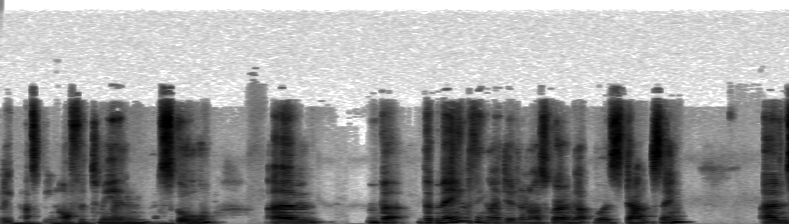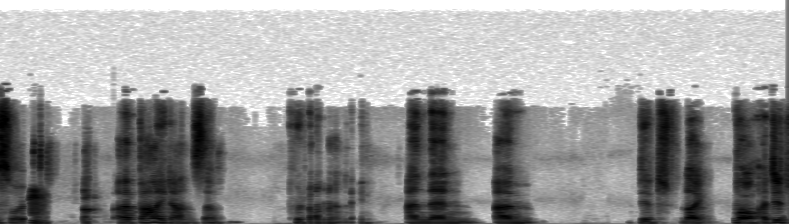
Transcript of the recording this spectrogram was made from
really that's been offered to me in school. Um, but the main thing I did when I was growing up was dancing. Um, so I was hmm. a ballet dancer predominantly, and then um, did like well, I did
